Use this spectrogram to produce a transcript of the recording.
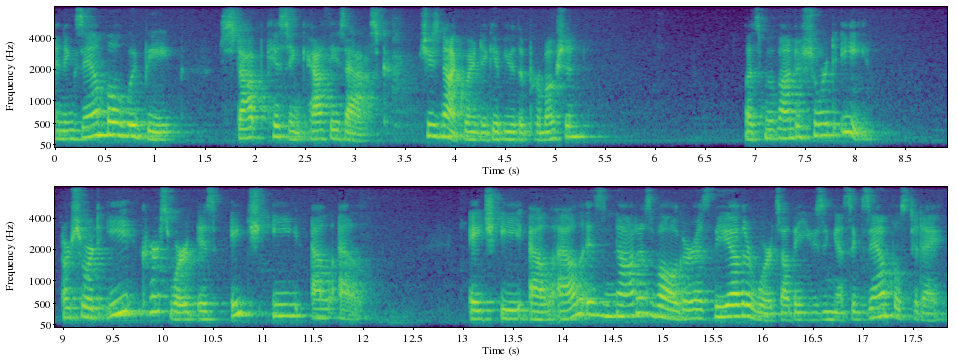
An example would be Stop kissing Kathy's ass. She's not going to give you the promotion. Let's move on to short E. Our short E curse word is H E L L. H E L L is not as vulgar as the other words I'll be using as examples today,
